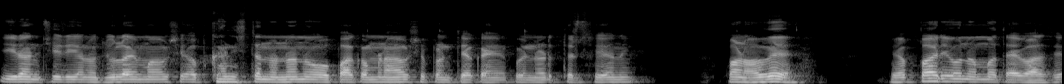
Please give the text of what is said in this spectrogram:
ઈરાન સિરિયાનો જુલાઈમાં આવશે. અફઘાનિસ્તાનનો નાનો પાક હમણાં આવશે, પણ ત્યાં કાંઈ કોઈ નડતર છે નહીં. પણ હવે વેપારીઓના મત આવ્યા છે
